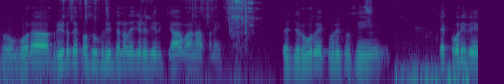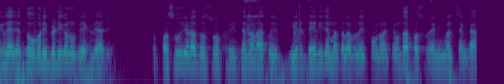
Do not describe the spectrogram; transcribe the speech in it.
ਸੋ ਮੋਹਰਾ ਬਰੀਡ ਦੇ ਪਸ਼ੂ ਖਰੀਦਣ ਵਾਲੇ ਜਿਹੜੇ ਵੀਰ ਚਾਹਵਾਨ ਆ ਆਪਣੇ ਤੇ ਜਰੂਰ ਇੱਕ ਵਾਰੀ ਤੁਸੀਂ ਇੱਕ ਵਾਰੀ ਵੇਖ ਲਿਆ ਜੇ ਦੋ ਵਾਰੀ ਵੀਡੀਓ ਨੂੰ ਵੇਖ ਲਿਆ ਜੇ। ਸੋ ਪਸ਼ੂ ਜਿਹੜਾ ਦੋਸਤੋ ਖਰੀਦਣ ਵਾਲਾ ਕੋਈ ਵੀਰ ਡੇਅਰੀ ਦੇ ਮਤਲਬ ਲਈ ਪਾਉਣਾ ਚਾਹੁੰਦਾ ਪਸ਼ੂ ਐਨੀਮਲ ਚੰਗਾ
